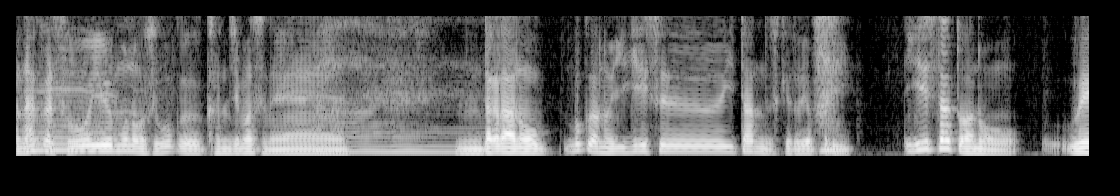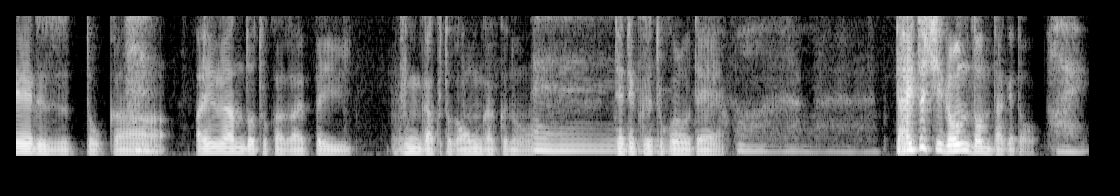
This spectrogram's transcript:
んなんかそういうもののをすごく感じますね。うんだからあの僕あのイギリスいたんですけどやっぱり、はい。イギリスだとあのウェールズとか、はアイルランドとかがやっぱり文学とか音楽のえー。出てくるところで、あ大都市ロンドンだけどーはい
